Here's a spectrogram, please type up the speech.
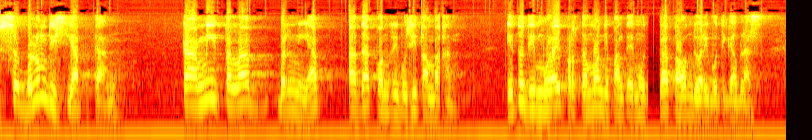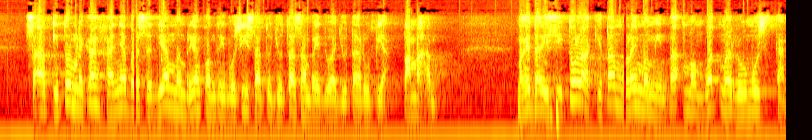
sebelum disiapkan, kami telah berniat ada kontribusi tambahan. Itu dimulai pertemuan di Pantai Mutiara tahun 2013. Saat itu mereka hanya bersedia memberikan kontribusi 1 juta sampai 2 juta rupiah tambahan. Maka dari situlah kita mulai meminta membuat merumuskan.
